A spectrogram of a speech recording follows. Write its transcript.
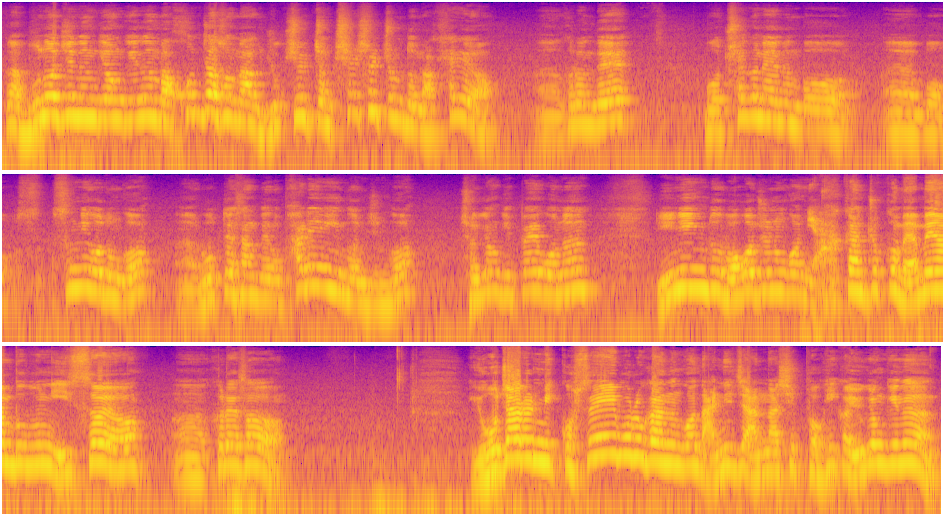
그러니까 무너지는 경기는 막 혼자서 막 6실점, 7실점도 막 해요. 어, 그런데 뭐 최근에는 뭐, 에, 뭐 스- 승리 거둔 거, 어, 롯데 상대로 8이닝 던진 거, 저 경기 빼고는 이닝도 먹어주는 건 약간 조금 애매한 부분이 있어요. 어, 그래서 요자를 믿고 세이브를 가는 건 아니지 않나 싶어. 그러니까 이 경기는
